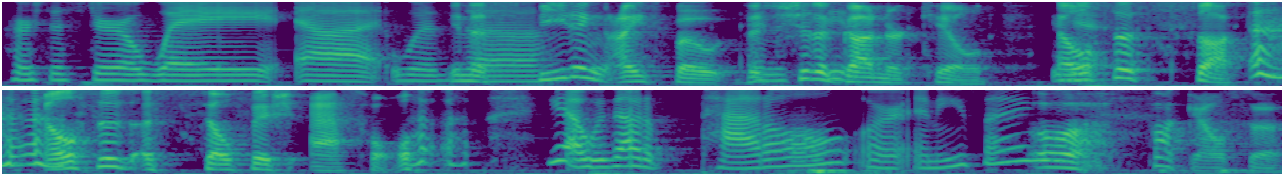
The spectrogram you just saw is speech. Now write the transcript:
her sister away uh, with In the, a speeding ice boat that should have gotten her killed. Elsa sucks. Elsa's a selfish asshole. yeah without a paddle or anything. Oh, fuck Elsa.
